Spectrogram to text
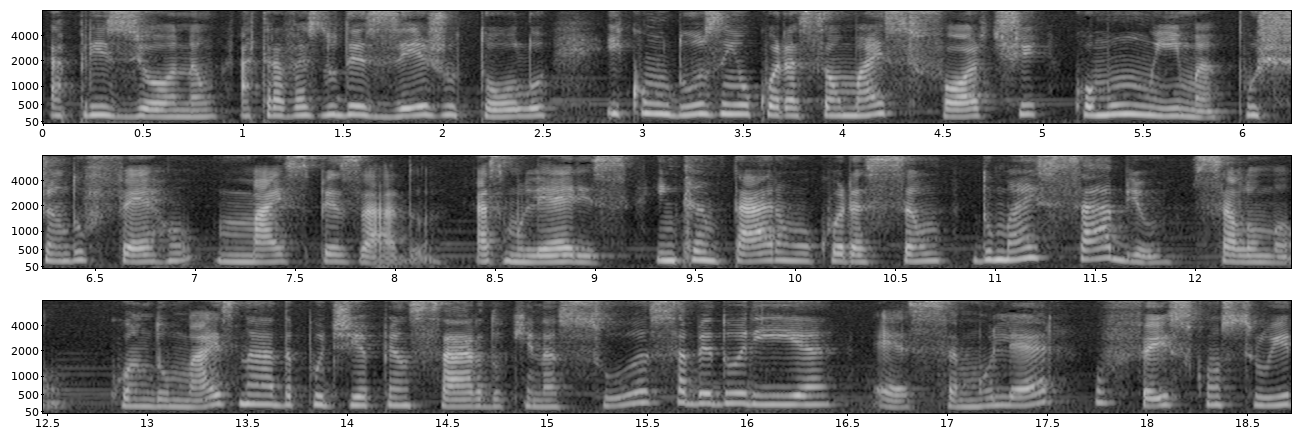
aprisionam através do desejo tolo e conduzem o coração mais forte como um imã puxando o ferro mais pesado. As mulheres encantaram o coração do mais sábio Salomão. Quando mais nada podia pensar do que na sua sabedoria, essa mulher o fez construir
